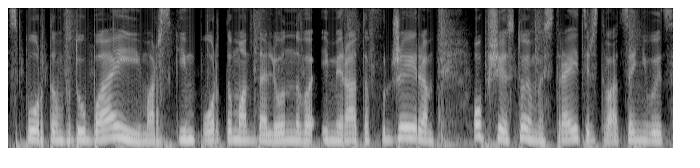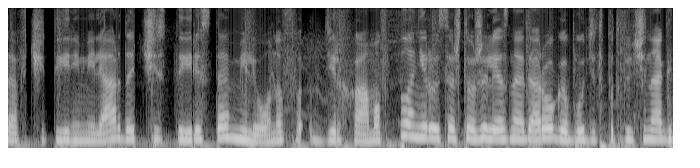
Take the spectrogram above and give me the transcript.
с портом в Дубае и морским портом отдаленного Эмирата Фуджейра. Общая стоимость строительства оценивается в 4 миллиарда 400 миллионов дирхамов. Планируется, что железная дорога будет подключена к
